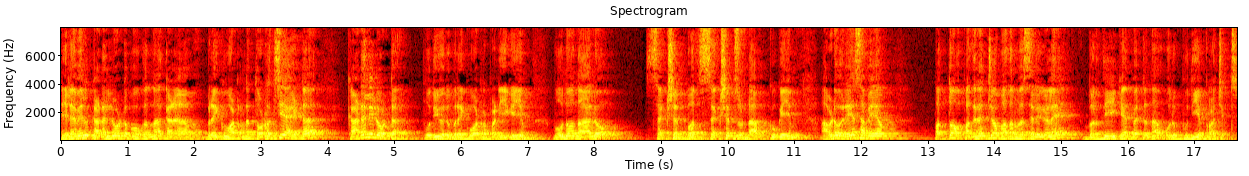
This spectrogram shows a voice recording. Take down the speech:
നിലവിൽ കടലിലോട്ട് പോകുന്ന ബ്രേക്ക് വാട്ടറിന്റെ തുടർച്ചയായിട്ട് കടലിലോട്ട് പുതിയൊരു ബ്രേക്ക് വാട്ടർ പണിയുകയും മൂന്നോ നാലോ സെക്ഷൻ ബർത്ത് സെക്ഷൻസ് ഉണ്ടാക്കുകയും അവിടെ ഒരേ സമയം പത്തോ പതിനഞ്ചോ മദർ വെസലുകളെ ഭർത്തിയിക്കാൻ പറ്റുന്ന ഒരു പുതിയ പ്രോജക്റ്റ്.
